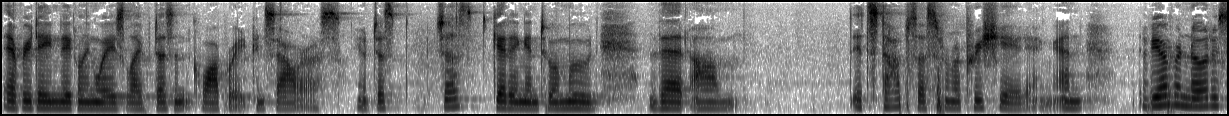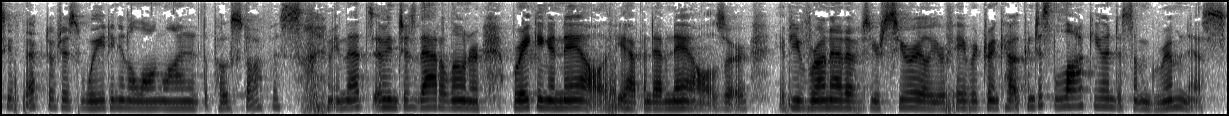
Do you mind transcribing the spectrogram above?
everyday niggling ways life doesn't cooperate can sour us. You know, just just getting into a mood that um, it stops us from appreciating. And have you ever noticed the effect of just waiting in a long line at the post office? I mean, that's I mean, just that alone, or breaking a nail if you happen to have nails, or if you've run out of your cereal, your favorite drink, how it can just lock you into some grimness.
